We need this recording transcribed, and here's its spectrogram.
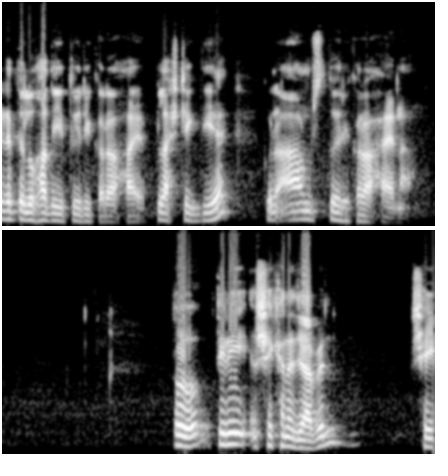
এটাতে লোহা দিয়ে তৈরি করা হয় প্লাস্টিক দিয়ে কোনো আর্মস তৈরি করা হয় না। তো তিনি সেখানে যাবেন, সেই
